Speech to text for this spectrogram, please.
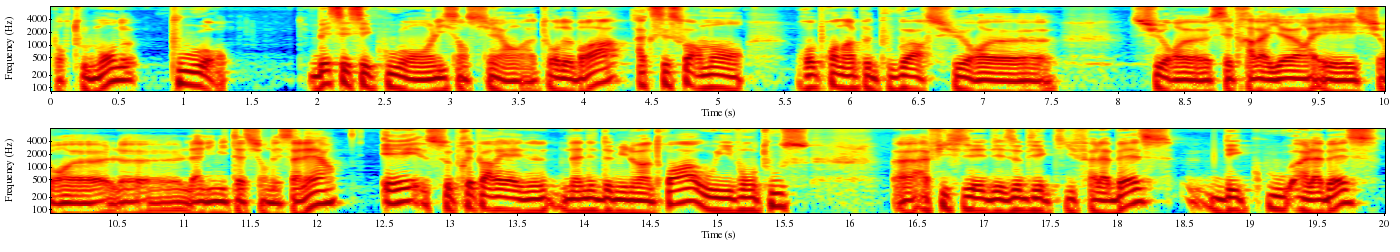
pour tout le monde, pour baisser ses coûts en licenciant à tour de bras, accessoirement reprendre un peu de pouvoir sur, sur ses travailleurs et sur la limitation des salaires, et se préparer à une, une année 2023 où ils vont tous afficher des objectifs à la baisse, des coûts à la baisse,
